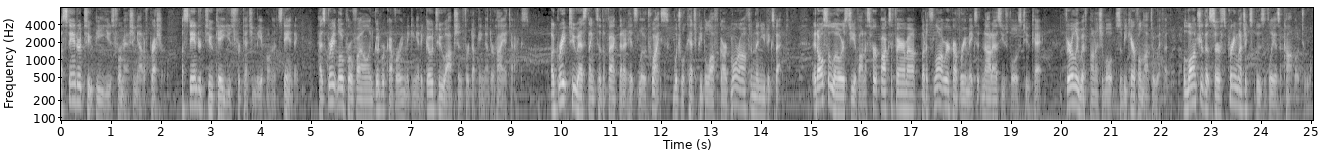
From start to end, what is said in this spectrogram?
A standard 2P used for mashing out of pressure. A standard 2K used for catching the opponent standing has great low profile and good recovery, making it a go-to option for ducking under high attacks. A great 2S thanks to the fact that it hits low twice, which will catch people off guard more often than you'd expect. It also lowers Giovanna's hurt box a fair amount, but its long recovery makes it not as useful as 2K. Fairly whiff punishable, so be careful not to whiff it. A launcher that serves pretty much exclusively as a combo tool.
